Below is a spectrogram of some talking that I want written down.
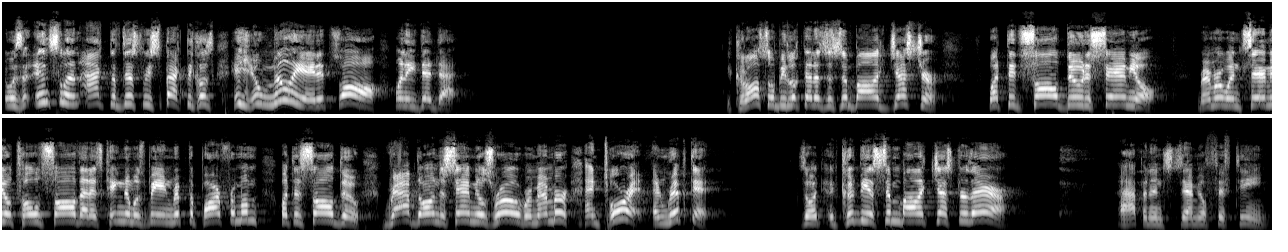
It was an insolent act of disrespect because he humiliated Saul when he did that. It could also be looked at as a symbolic gesture. What did Saul do to Samuel? Remember when Samuel told Saul that his kingdom was being ripped apart from him? What did Saul do? Grabbed onto Samuel's robe, remember, and tore it and ripped it. So it, it could be a symbolic gesture there. Happened in Samuel 15.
